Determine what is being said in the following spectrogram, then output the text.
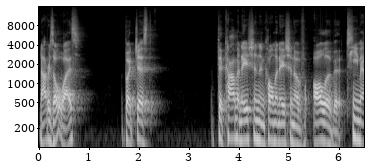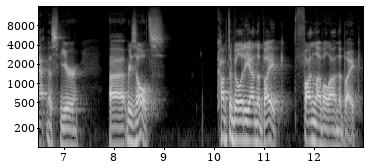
Not result wise, but just the combination and culmination of all of it team atmosphere, uh, results, comfortability on the bike, fun level on the bike,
